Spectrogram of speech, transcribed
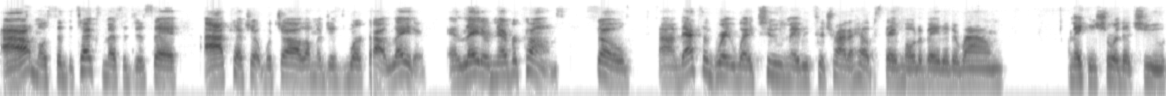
I almost sent a text message and say I'll catch up with y'all. I'm gonna just work out later, and later never comes. So um, that's a great way too, maybe to try to help stay motivated around making sure that you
